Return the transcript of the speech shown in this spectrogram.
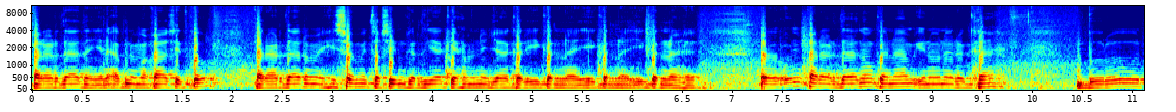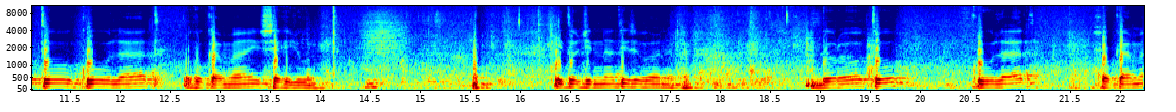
قرارداد یعنی اپنے مقاصد کو قراردادوں میں حصوں میں تقسیم کر دیا کہ ہم نے جا کر یہ کرنا ہے یہ کرنا ہے یہ کرنا ہے۔ اور ان قراردادوں کا نام انہوں نے رکھا، بروتوکولات حکمائی سہیون۔ یہ تو جناتی زبان ہے برو تو کولات، حکمہ،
